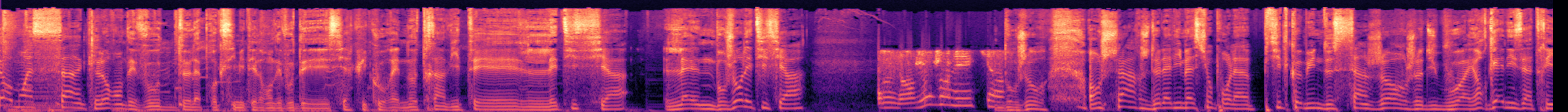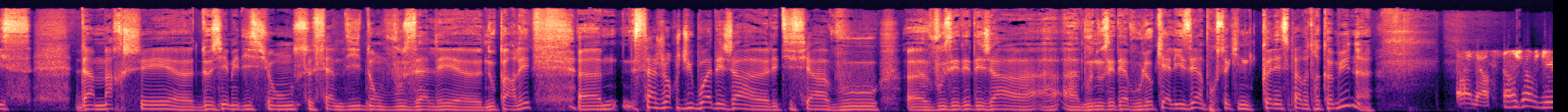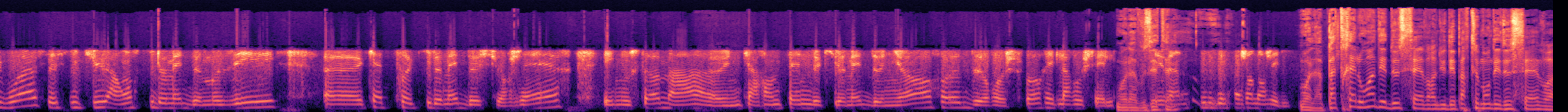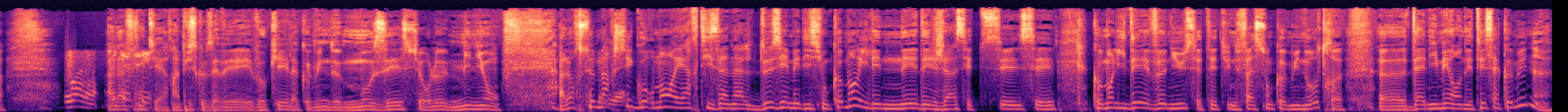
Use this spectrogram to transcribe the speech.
8h 5, le rendez-vous de la proximité, le rendez-vous des circuits courts et notre invitée Laetitia Laine. Bonjour Laetitia. Bonjour Jean-Luc. Bonjour. En charge de l'animation pour la petite commune de Saint-Georges-du-Bois et organisatrice d'un marché euh, deuxième édition ce samedi dont vous allez euh, nous parler. Euh, Saint-Georges-du-Bois déjà, Laetitia, vous vous aidez déjà à, vous nous aider à vous localiser hein, pour ceux qui ne connaissent pas votre commune. Alors, Saint-Georges-du-Bois se situe à 11 km de Mosée, euh, 4 km de Surgère, et nous sommes à euh, une quarantaine de kilomètres de Niort, de Rochefort et de La Rochelle. Voilà, vous êtes à... de Saint-Jean d'Angély. Voilà, pas très loin des Deux-Sèvres, hein, du département des Deux-Sèvres. Voilà. À la frontière, hein, puisque vous avez évoqué la commune de Mosée sur le Mignon. Alors, ce marché gourmand et artisanal, deuxième édition, comment il est né déjà? C'est, c'est, comment l'idée est venue? C'était une façon comme une autre? D'animer en été sa commune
